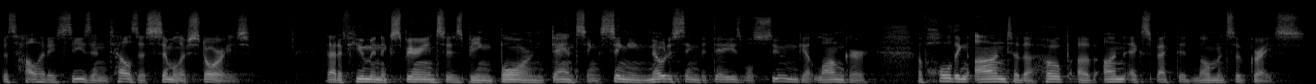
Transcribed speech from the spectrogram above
this holiday season tells us similar stories that of human experiences being born, dancing, singing, noticing the days will soon get longer, of holding on to the hope of unexpected moments of grace.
